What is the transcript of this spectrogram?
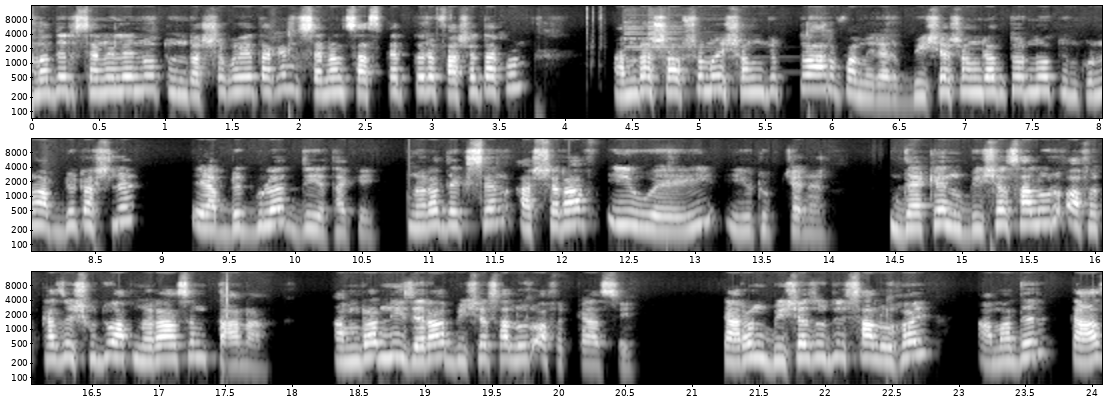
আমাদের চ্যানেলে নতুন দর্শক হয়ে থাকেন, চ্যানেল সাবস্ক্রাইব করে পাশে থাকুন। আমরা সবসময় সংযুক্ত আরব আমিরার ভিসা সংক্রান্ত নতুন কোনো আপডেট আসলে এই আপডেটগুলো দিয়ে থাকি। আপনারা দেখছেন আশরাফ ইউএই ইউটিউব চ্যানেল। দেখেন ভিসা চালুর অপেক্ষা যে শুধু আপনারা আছেন তা না। আমরা নিজেরা ভিসা চালুর অপেক্ষা আছি। কারণ ভিসা যদি চালু হয়, আমাদের কাজ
